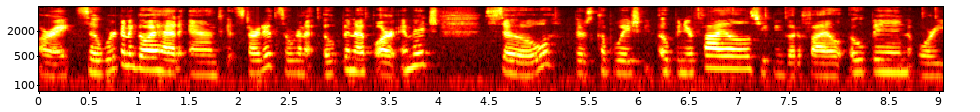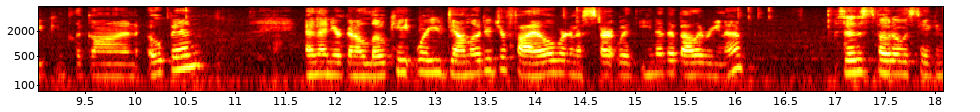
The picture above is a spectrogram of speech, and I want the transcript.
All right, so we're going to go ahead and get started. So we're going to open up our image. So there's a couple ways you can open your files. You can go to File, Open, or you can click on Open. And then you're going to locate where you downloaded your file. We're going to start with Ina the Ballerina. So this photo was taken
